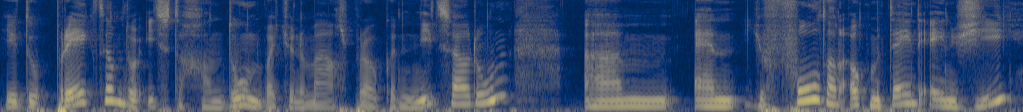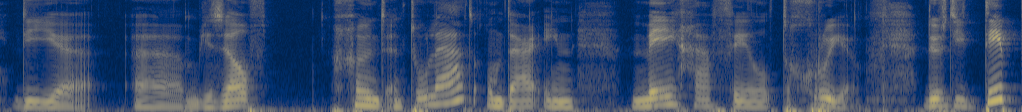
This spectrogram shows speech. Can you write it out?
Je doorbreekt hem door iets te gaan doen wat je normaal gesproken niet zou doen. Um, en je voelt dan ook meteen de energie die je um, jezelf gunt en toelaat om daarin mega veel te groeien. Dus die dip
